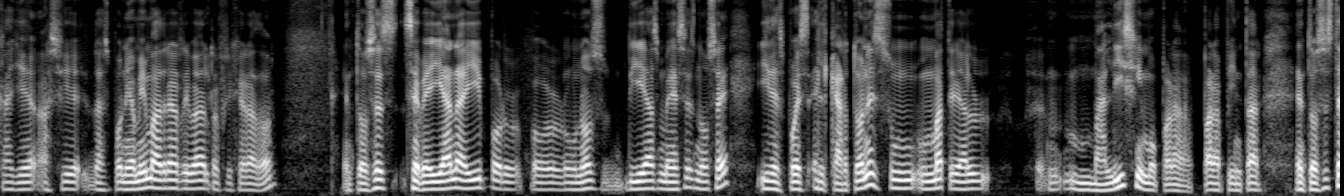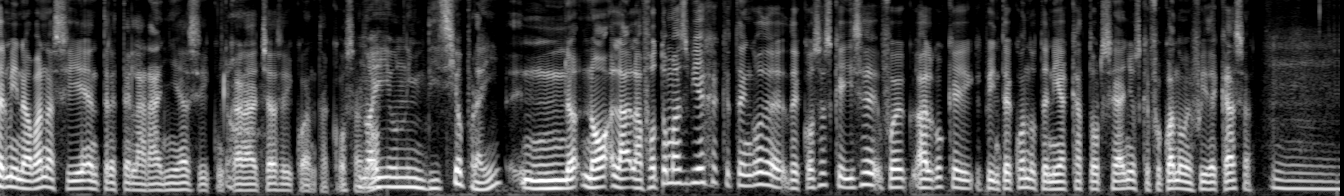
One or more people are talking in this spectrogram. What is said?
Calle, así, las ponía mi madre arriba del refrigerador. Entonces se veían ahí por, por unos días, meses, no sé, y después el cartón es un, un material malísimo para, para pintar. Entonces terminaban así entre telarañas y cucarachas y cuanta cosa. ¿No, ¿No hay un indicio por ahí? No, no la, la foto más vieja que tengo de, de, cosas que hice fue algo que pinté cuando tenía 14 años, que fue cuando me fui de casa. Mm.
